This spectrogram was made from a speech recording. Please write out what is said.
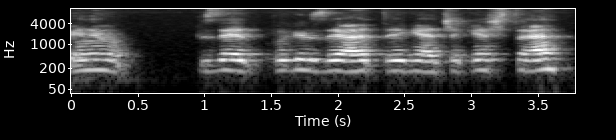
Benim bize bugün ziyareti gerçekleştiren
